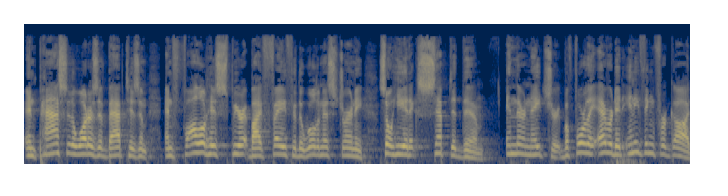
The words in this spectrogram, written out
and passed through the waters of baptism and followed His Spirit by faith through the wilderness journey. So, He had accepted them in their nature. Before they ever did anything for God,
